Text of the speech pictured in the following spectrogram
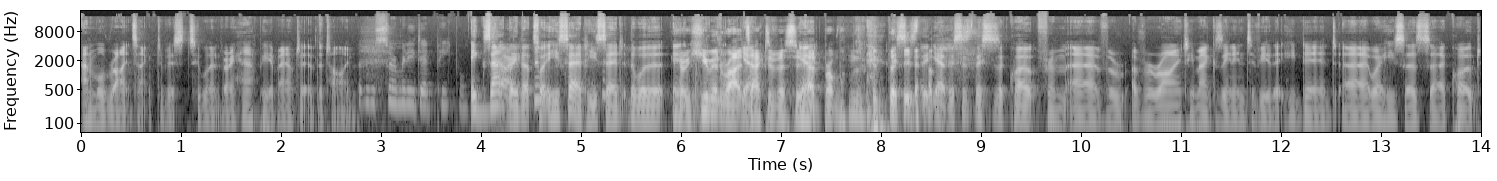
animal rights activists who weren't very happy about it at the time. but there were so many dead people. Exactly, Sorry. that's what he said. He said there were There were human rights yeah, activists who yeah. had problems with this the, is the, yeah this is this is a quote from uh, a variety magazine interview that he did uh, where he says uh, quote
